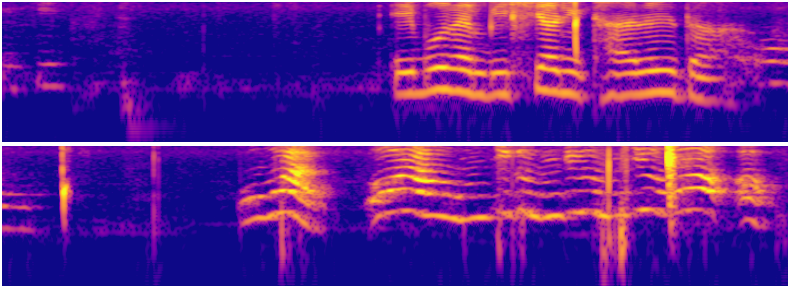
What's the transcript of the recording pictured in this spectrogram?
여기. 일본의 미션이 다르다. 어. 어, 와! 어, 야, 움직여, 움직여, 움직여! 어, 어.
